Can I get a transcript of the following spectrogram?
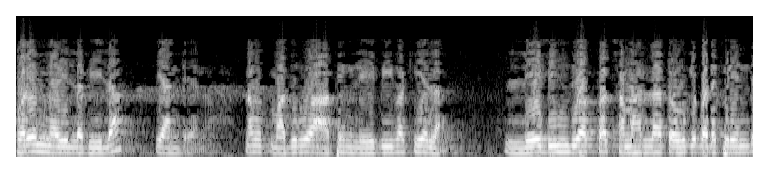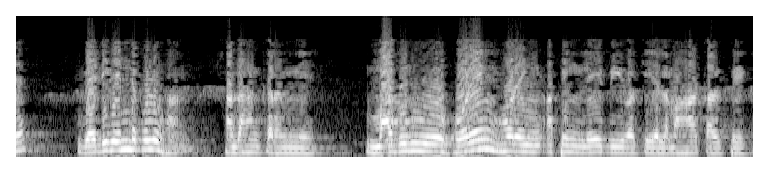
හොරෙන් ඇවිල්ලා බීලා යන්න යනවා. නමුත් මදුරුවා අපෙන් ලේ බීවා කියලා ලේ බින්දුවක්වත් සමහරලාට ඔහුගේ බඩ පිරෙන්න වැඩි වෙන්න පුළුවන්. සඳහන් කරන්නේ මදුරුවෝ හොරෙන් හොරෙන් අපෙන් ලේ බීවා කියලා මහා කල්පයක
